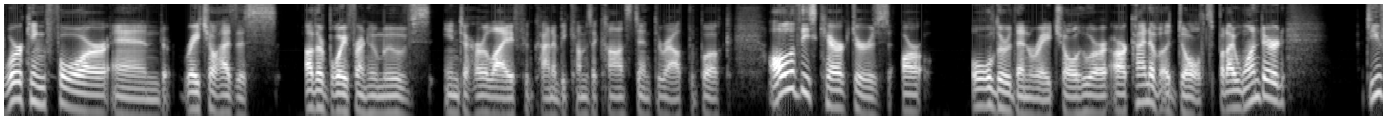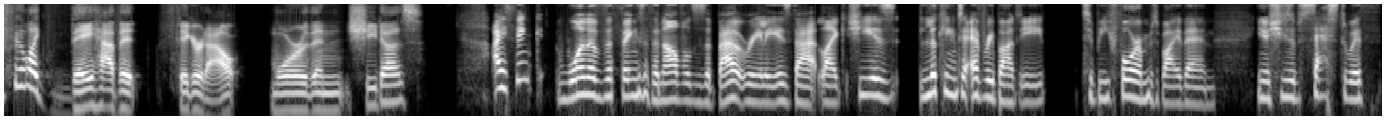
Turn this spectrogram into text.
working for, and Rachel has this other boyfriend who moves into her life who kind of becomes a constant throughout the book. All of these characters are older than Rachel, who are, are kind of adults, but I wondered do you feel like they have it figured out more than she does? I think one of the things that the novel is about really is that like she is looking to everybody to be formed by them. You know, she's obsessed with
